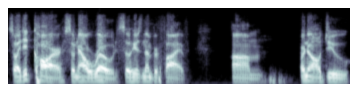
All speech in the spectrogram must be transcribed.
So I did car, so now road. So here's number five. Um, or no, I'll do,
